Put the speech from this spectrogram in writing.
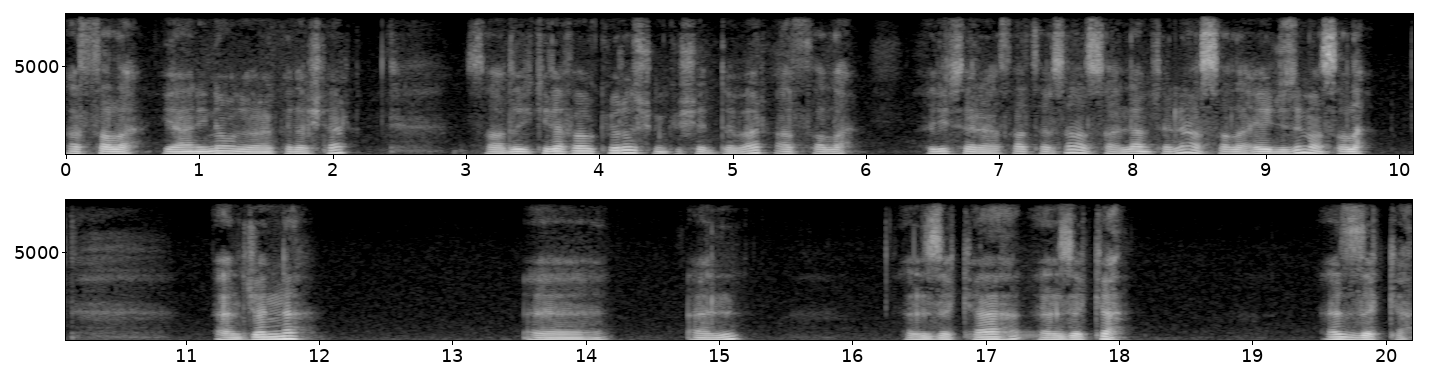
As-salah. Yani ne oluyor arkadaşlar? Sa'da iki defa okuyoruz çünkü şedde var. As-salah. Elif sera satarsa as-salah. Lam sera as-salah. Hecizim as-salah. El cenne ee, el el zekah el zekah el zekah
